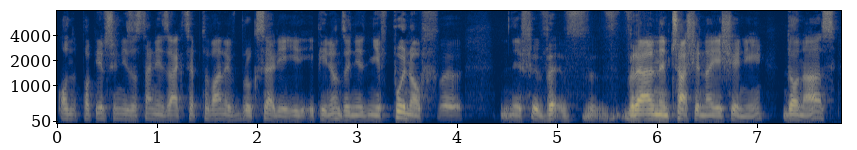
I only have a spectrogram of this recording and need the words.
on po pierwsze nie zostanie zaakceptowany w Brukseli i, pieniądze nie, nie wpłyną w, w, w, w, realnym czasie na jesieni do nas,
